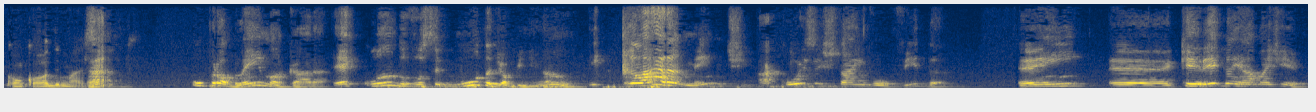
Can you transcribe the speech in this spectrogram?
Concordo demais. Né? O problema, cara, é quando você muda de opinião e claramente a coisa está envolvida em é, querer ganhar mais dinheiro.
